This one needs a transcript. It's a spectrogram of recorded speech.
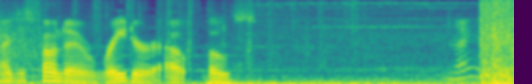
I just found a raider outpost. Nice.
